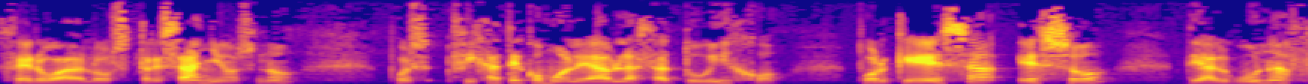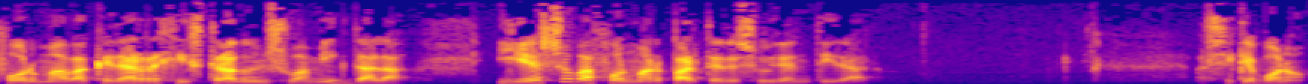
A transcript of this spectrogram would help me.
cero a los tres años, ¿no? Pues fíjate cómo le hablas a tu hijo, porque esa, eso, de alguna forma, va a quedar registrado en su amígdala. Y eso va a formar parte de su identidad. Así que bueno,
